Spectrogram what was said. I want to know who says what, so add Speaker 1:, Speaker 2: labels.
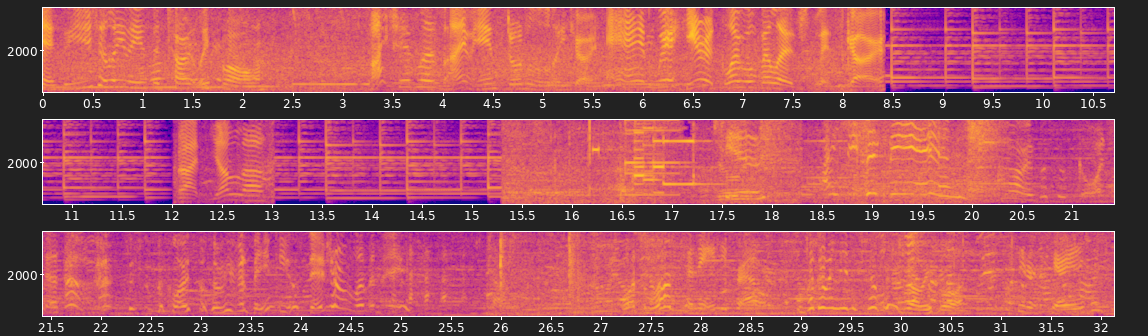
Speaker 1: Okay, so usually these are totally full. Hi travellers, I'm Anne's daughter Laliko and we're here at Global Village. Let's go. Right, yalla. Cheers. I see Big Ben. Oh, this is gorgeous. this is the closest I've even been to your Statue of Liberty. what, what?
Speaker 2: 1080 per hour.
Speaker 1: What do we need to show this is really for?
Speaker 2: See, does it carry anything?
